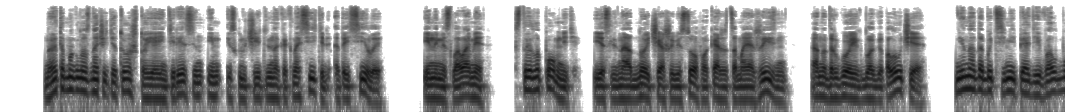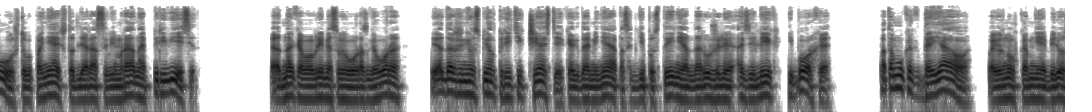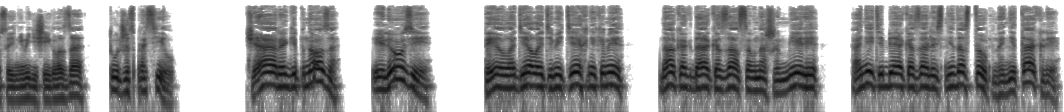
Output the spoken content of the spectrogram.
Но это могло значить и то, что я интересен им исключительно как носитель этой силы. Иными словами, стоило помнить, если на одной чаше весов окажется моя жизнь, а на другой их благополучие, не надо быть семи пядей во лбу, чтобы понять, что для расы Вимрана перевесит. Однако во время своего разговора я даже не успел перейти к части, когда меня посреди пустыни обнаружили Азелик и Борха, потому как Даяо, повернув ко мне белесые невидящие глаза, тут же спросил. «Чары гипноза? Иллюзии? Ты владел этими техниками, но когда оказался в нашем мире, они тебе оказались недоступны, не так ли?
